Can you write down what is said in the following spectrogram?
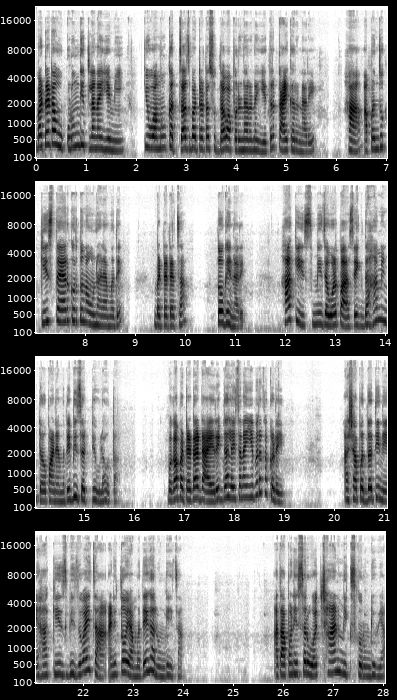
बटाटा उकडून घेतला नाही आहे मी किंवा मग कच्चाच बटाटासुद्धा वापरणार नाही आहे तर काय करणार आहे? हां आपण जो किस तयार करतो ना उन्हाळ्यामध्ये बटाट्याचा तो घेणार आहे. हा किस मी जवळपास एक दहा मिनटं पाण्यामध्ये भिजत ठेवला होता. बघा बटाटा डायरेक्ट घालायचा नाही आहे बरं का कढईत. अशा पद्धतीने हा कीस भिजवायचा आणि तो यामध्ये घालून घ्यायचा. आता आपण हे सर्व छान मिक्स करून घेऊया.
